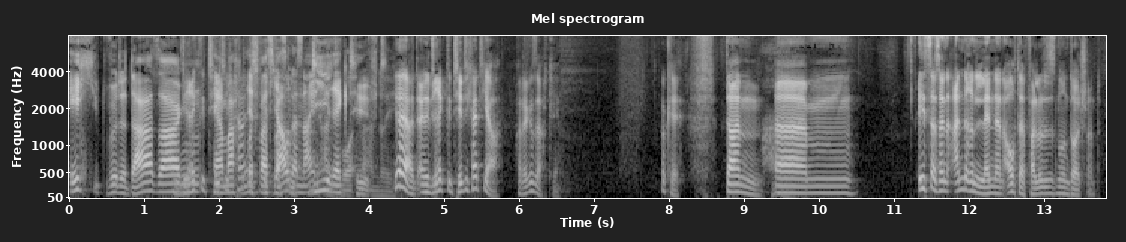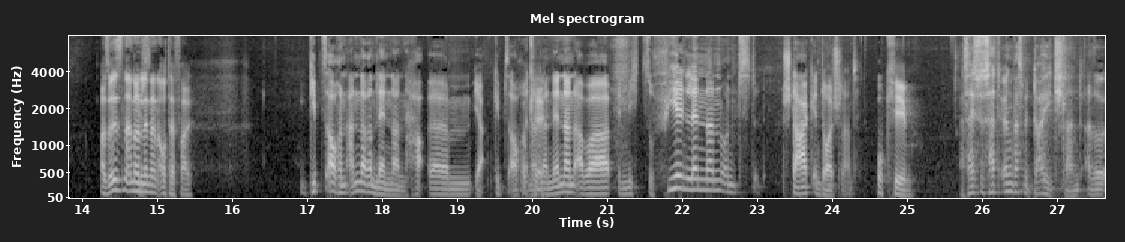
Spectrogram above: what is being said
Ich würde da sagen, Direkte er macht Tätigkeit? etwas, Ja was oder uns nein direkt antworten, hilft. André. Ja, ja, eine direkte Tätigkeit, ja, hat er gesagt. Okay. Okay. Dann, ähm, ist das in anderen Ländern auch der Fall oder ist es nur in Deutschland? Also ist es in anderen Ländern auch der Fall? Gibt's auch in anderen Ländern. Ha, ähm, ja, gibt's auch in Okay. anderen Ländern, aber in nicht so vielen Ländern und stark in Deutschland. Okay. Das heißt, es hat irgendwas mit Deutschland. Also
